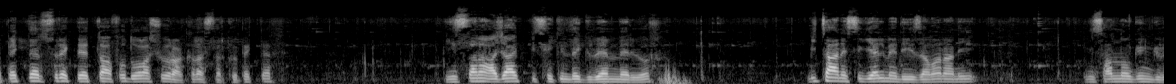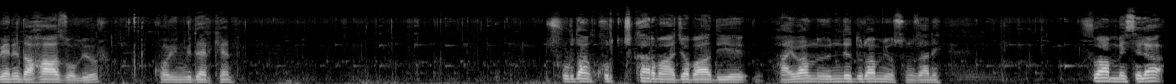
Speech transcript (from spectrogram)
Köpekler sürekli etrafı dolaşıyor arkadaşlar. Köpekler insana acayip bir şekilde güven veriyor. Bir tanesi gelmediği zaman hani insanın o gün güveni daha az oluyor. Koyun giderken. Şuradan kurt çıkar mı acaba diye hayvanın önünde duramıyorsunuz hani. Şu an mesela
